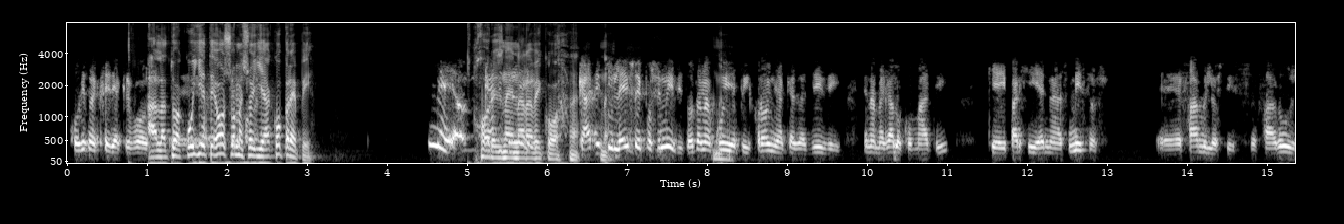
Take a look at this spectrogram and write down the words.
χωρίς να ξέρει ακριβώς. Αλλά το ακούγεται όσο μεσογειακό πρέπει. Ναι, Χωρίς να είναι αραβικό. Κάτι ναι. του λέει στο υποσυνείδητο. Όταν ακούει ναι. επί χρόνια Καζαντζίδη ένα μεγάλο κομμάτι και υπάρχει ένας μύθος ε, εφάμιλος της Φαρούζ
